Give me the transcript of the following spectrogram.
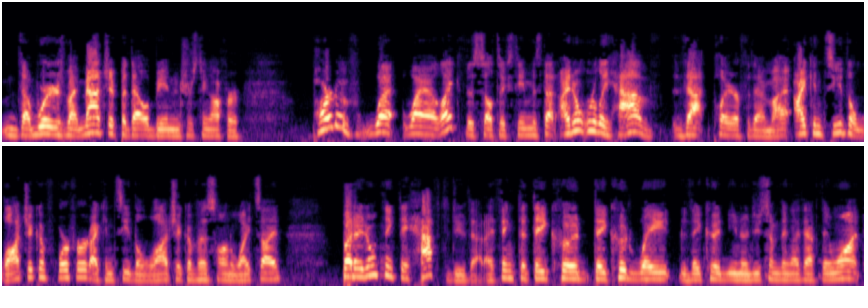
the Warriors might match it, but that would be an interesting offer part of what why I like the Celtics team is that I don't really have that player for them. I, I can see the logic of Horford, I can see the logic of Hassan Whiteside, but I don't think they have to do that. I think that they could they could wait, they could you know do something like that if they want,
